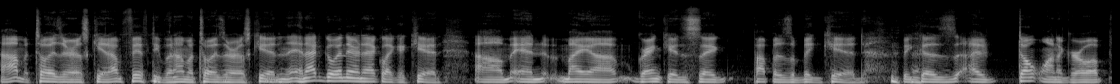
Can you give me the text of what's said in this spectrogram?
I'm a Toys R Us kid. I'm 50, but I'm a Toys R Us kid, and, and I'd go in there and act like a kid. Um, and my uh, grandkids say Papa's a big kid because I don't want to grow up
